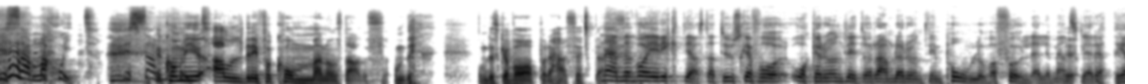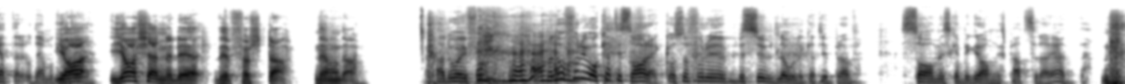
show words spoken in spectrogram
Det är samma skit. Det är samma jag kommer skit. ju aldrig få komma någonstans. Om det, om det ska vara på det här sättet. Nej, men vad är viktigast? Att du ska få åka runt lite och ramla runt vid en pool och vara full, eller mänskliga rättigheter och demokrati? Ja, jag känner det, det första nämnda. Ja, du har ju fel. Men då får du åka till Sarek och så får du besudla olika typer av samiska begravningsplatser där. Jag vet inte.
